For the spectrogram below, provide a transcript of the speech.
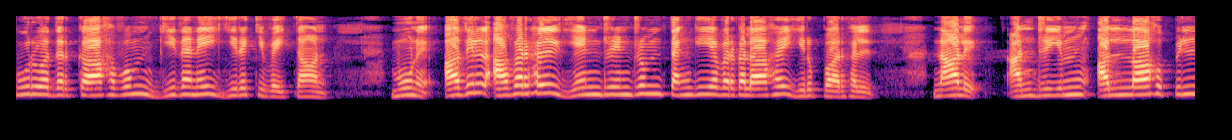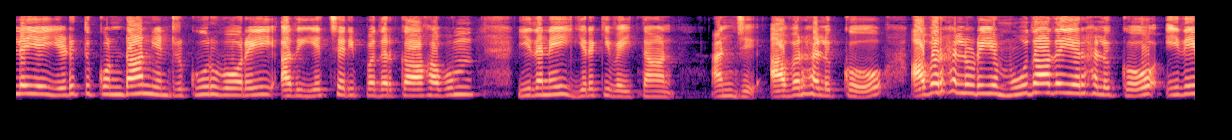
கூறுவதற்காகவும் இதனை இறக்கி வைத்தான். மூணு அதில் அவர்கள் என்றென்றும் தங்கியவர்களாக இருப்பார்கள். நாலு அன்றியும் அல்லாஹு பிள்ளையை எடுத்துக்கொண்டான் என்று கூறுவோரை அது எச்சரிப்பதற்காகவும் இதனை இறக்கி வைத்தான். அஞ்சு அவர்களுக்கோ அவர்களுடைய மூதாதையர்களுக்கோ இதை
